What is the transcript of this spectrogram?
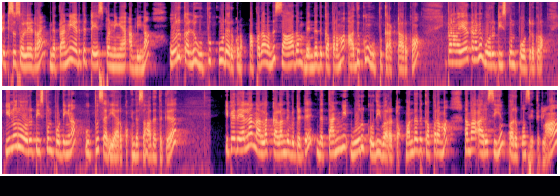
டிப்ஸு சொல்லிடுறேன். இந்த தண்ணி எடுத்து டேஸ்ட் பண்ணீங்க அப்படின்னா ஒரு கல் உப்பு கூட இருக்கணும். அப்போ தான் வந்து சாதம் வெந்ததுக்கு அப்புறமா அதுக்கும் உப்பு கரெக்டாக இருக்கும். இப்போ நம்ம ஏற்கனவே ஒரு டீஸ்பூன் போட்டிருக்கிறோம். இன்னொரு ஒரு டீஸ்பூன் போட்டிங்கன்னா உப்பு சரியாக இருக்கும் இந்த சாதத்துக்கு. இப்போ இதையெல்லாம் நல்லா கலந்து விட்டுட்டு இந்த தண்ணி ஒரு கொதி வரட்டும். வந்ததுக்கப்புறமா நம்ம அரிசியும் பருப்பும் சேர்த்துக்கலாம்.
